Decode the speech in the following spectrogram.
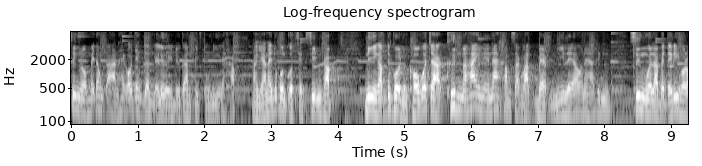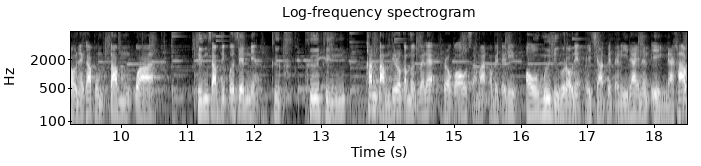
ซึ่งเราไม่ต้องการให้เขาแจ้งเตือนไปเลยโดยการปิดตรงนี้นะครับหลังจากนั้นให้ทุกคนกดเสร็จสิ้นครับนี่ครับทุกคนเขาก็จะขึ้นมาให้ในหน้าคำสั่งรัดแบบนี้แล้วนะฮะซึ่งซึ่งเวลาแบตเตอรี่ของเรานะครับผมต่ำกว่าถึง 30%เนี่ยคือคือถึงขั้นต่ำที่เรากำหนดไว้แล้ว เราก็เอาสามารถเอาแบตเตอรี่เอามือถือของเราเนี่ยไปชาร์จแบตเตอรี่ได้นั่นเองนะครับ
